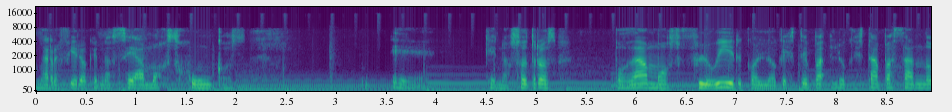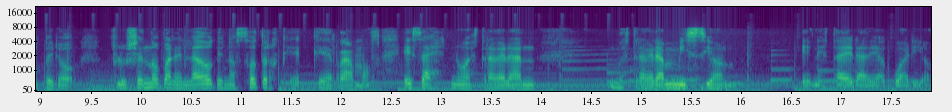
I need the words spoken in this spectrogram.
me refiero que no seamos juncos, eh, que nosotros podamos fluir con lo que, esté, lo que está pasando, pero fluyendo para el lado que nosotros querramos. Esa es nuestra gran, nuestra gran misión en esta era de Acuario.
